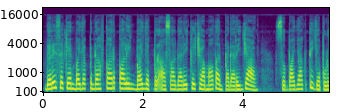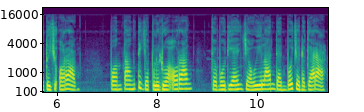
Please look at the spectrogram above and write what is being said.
Dari sekian banyak pendaftar, paling banyak berasal dari Kecamatan Padarinjang, sebanyak 37 orang, Pontang 32 orang, kemudian Jawilan dan Bojonegara.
